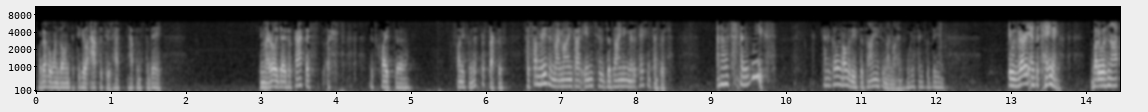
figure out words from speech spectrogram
whatever one's own particular aptitude ha- happens to be. In my early days of practice, it's quite uh, funny from this perspective. For some reason, my mind got into designing meditation centers. And I would spend weeks of going over these designs in my mind, where things would be. It was very entertaining, but it was not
